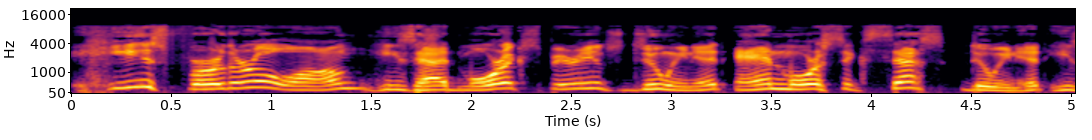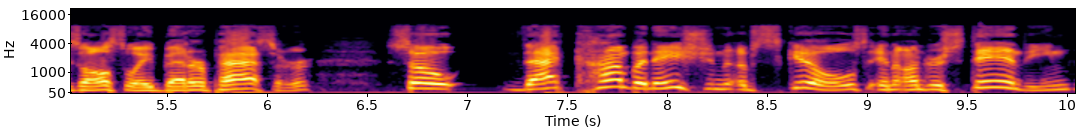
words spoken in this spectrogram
He is further along. He's had more experience doing it and more success doing it. He's also a better passer. So that combination of skills and understanding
